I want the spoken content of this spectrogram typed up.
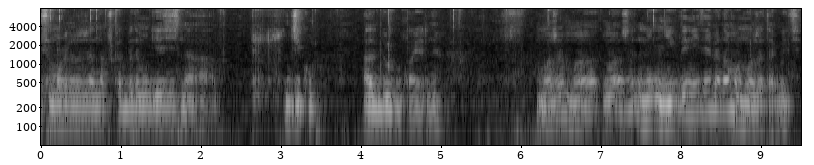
Sobie mówię, że na przykład będę mógł jeździć na dziku, ale był Vampire, nie? Może, mo, może, ni- nigdy nic nie wiadomo, może tak być.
